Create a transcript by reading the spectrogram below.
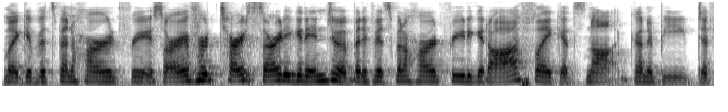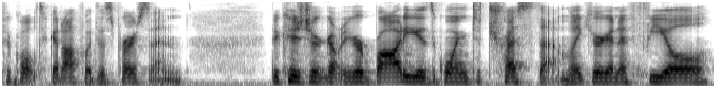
like if it's been hard for you, sorry for sorry to get into it, but if it's been hard for you to get off, like it's not going to be difficult to get off with this person because your your body is going to trust them. Like you're going to feel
